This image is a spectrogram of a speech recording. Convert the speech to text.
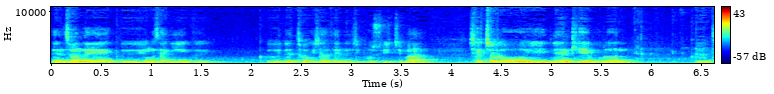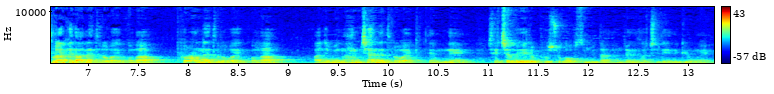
랜선에 그 영상이 그, 그 네트워크가 잘 되는지 볼 수 있지만 실제로 이 랜 케이블은 그 브라켓 안에 들어가 있거나 폴 안에 들어가 있거나 아니면 함체 안에 들어가 있기 때문에 실제로 얘를 볼 수가 없습니다. 현장에 설치되어 있는 경우에.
